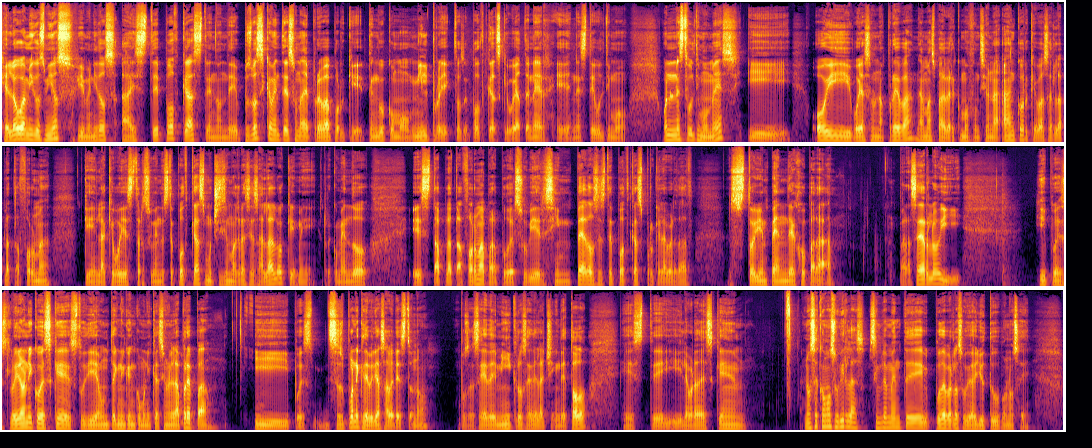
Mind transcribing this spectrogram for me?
Hello amigos míos, bienvenidos a este podcast en donde pues básicamente es una de prueba porque tengo como mil proyectos de podcast que voy a tener en este último, bueno en este último mes y hoy voy a hacer una prueba nada más para ver cómo funciona Anchor que va a ser la plataforma que, en la que voy a estar subiendo este podcast. Muchísimas gracias a Lalo que me recomendó esta plataforma para poder subir sin pedos este podcast porque la verdad estoy bien pendejo para para hacerlo y, y pues lo irónico es que estudié un técnico en comunicación en la prepa y pues se supone que debería saber esto, ¿no? Pues sé de micro, sé de la ching, de todo. Este, y la verdad es que no sé cómo subirlas. Simplemente pude haberlas subido a YouTube o no sé.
